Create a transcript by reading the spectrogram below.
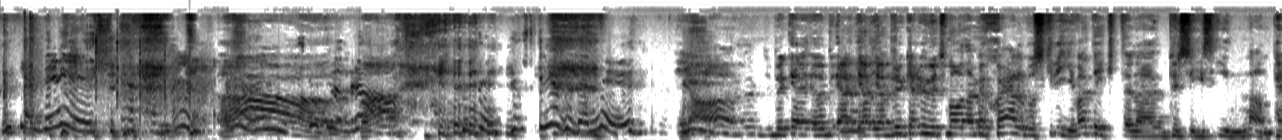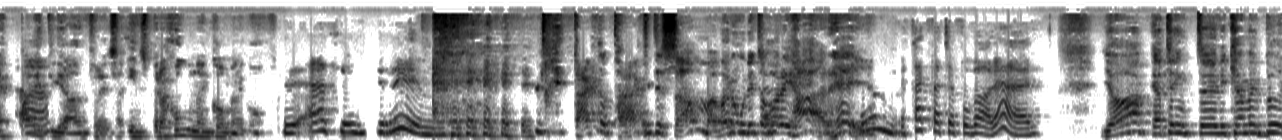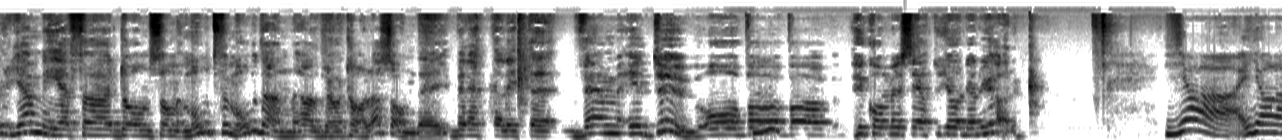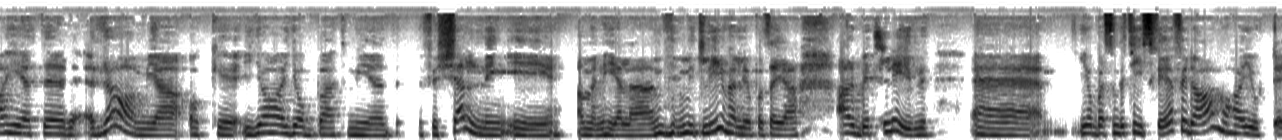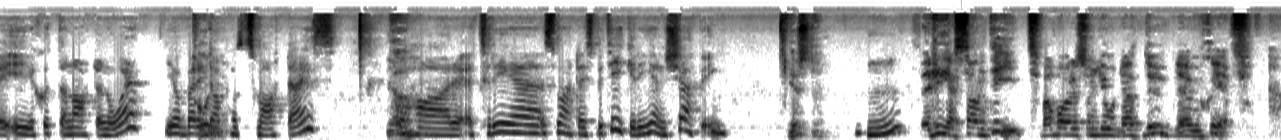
Vilken dejt! Ah, Så bra! Skrev du den nu? Ja, brukar, jag, jag, jag brukar utmana mig själv och skriva dikterna precis innan. Peppa Ja. lite grann för att inspirationen kommer igång. Du är så grym! tack och tack detsamma. Vad roligt att ha dig här. Hej! Mm, Tack för att jag får vara här. Ja, jag tänkte vi kan väl börja med för de som mot förmodan aldrig har hört talas om dig. Berätta lite, vem är du och vad, vad, hur kommer det sig att du gör det du gör? Ja, jag heter Ramia och eh, jag har jobbat med försäljning i ja, men hela mitt liv, höll jag på att säga. Arbetsliv. Eh, jobbar som butikschef idag och har gjort det i 17-18 år. Jobbar Oj. idag på Smartice Ja. och har tre Smartice-butiker i Jönköping. Just det. Mm. Resan dit, vad var det som gjorde att du blev chef?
